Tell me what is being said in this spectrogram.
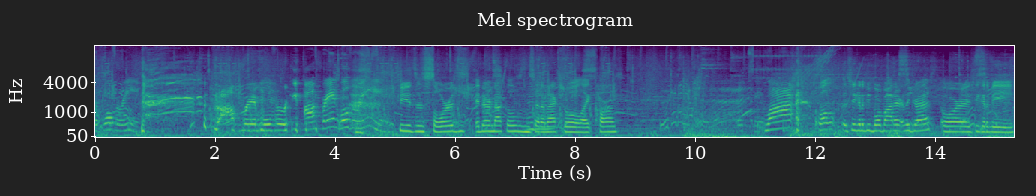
of Wolverine. off-brand Wolverine. Off-brand Wolverine. She uses swords in her knuckles instead of actual like claws. Let's. Why? Well, is she gonna be more moderately dressed, or is she gonna be?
